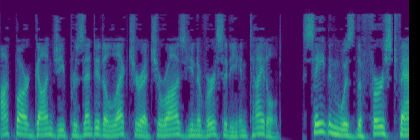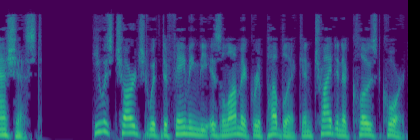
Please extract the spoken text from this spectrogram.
Akbar Ganji presented a lecture at Shiraz University entitled, "'Satan was the first fascist' He was charged with defaming the Islamic Republic and tried in a closed court.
